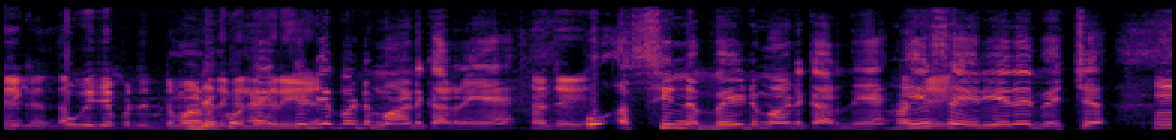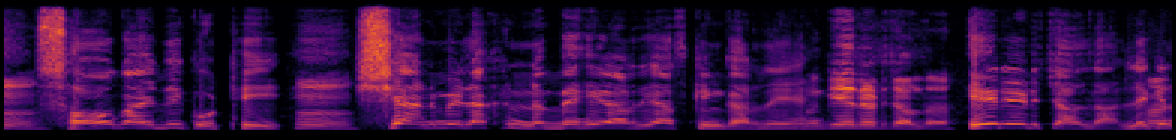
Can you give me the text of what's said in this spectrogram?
ਠੀਕ ਹੈ ਤਾਂ ਜੇ ਆਪਾਂ ਡਿਮਾਂਡ ਦੀ ਦੇਖੋ ਗੱਲ ਐਕਚੁਅਲੀ ਕਰੀਏ ਆਪਾਂ ਡਿਮਾਂਡ ਕਰ ਰਹੇ ਆ ਹਾਂਜੀ। ਉਹ 80 90 ਹੀ ਡਿਮਾਂਡ ਕਰਦੇ ਆ ਇਸ ਏਰੀਆ ਦੇ ਵਿੱਚ 100 ਗਜ ਦੀ ਕੋਠੀ 96 ਲੱਖ 90 ਹਜ਼ਾਰ ਦੀ ਆਸਕਿੰਗ ਕਰਦੇ ਆ ਇਹ ਰੇਟ ਚੱਲਦਾ ਇਹ ਰੇਟ ਚੱਲਦਾ। ਲੇਕਿਨ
